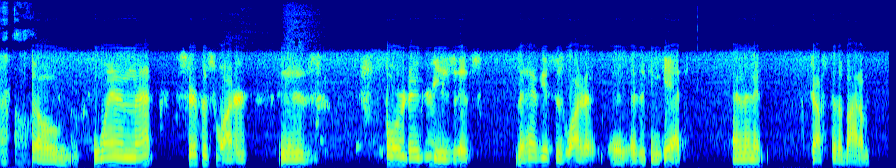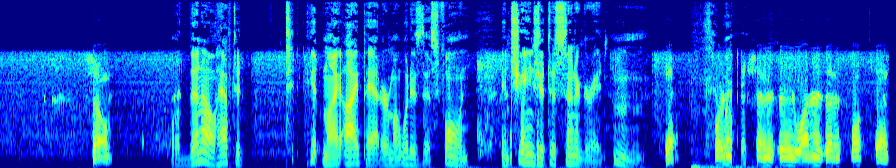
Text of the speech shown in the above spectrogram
Uh-oh. So when that surface water is four degrees, it's the heaviest as water as it can get, and then it drops to the bottom. So Well, then I'll have to t- hit my iPad or my what is this phone and change it to centigrade. Hmm. yeah, four Well- degrees centigrade water is at its most dense,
